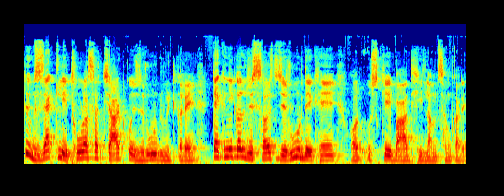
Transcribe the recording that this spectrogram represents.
तो एग्जैक्टली exactly थोड़ा सा चार्ट को ज़रूर रीड करें टेक्निकल रिसर्च ज़रूर देखें और उसके बाद ही लमसम करें।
